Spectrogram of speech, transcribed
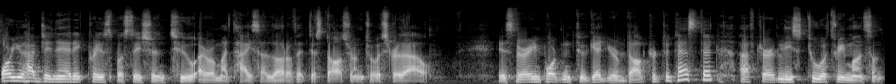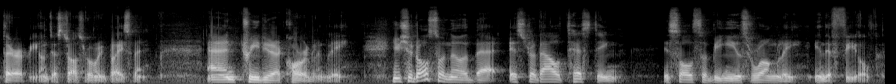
or you have genetic predisposition to aromatize a lot of the testosterone to estradiol. It's very important to get your doctor to test it after at least two or three months on therapy on testosterone replacement and treat it accordingly. You should also know that estradiol testing is also being used wrongly in the field.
